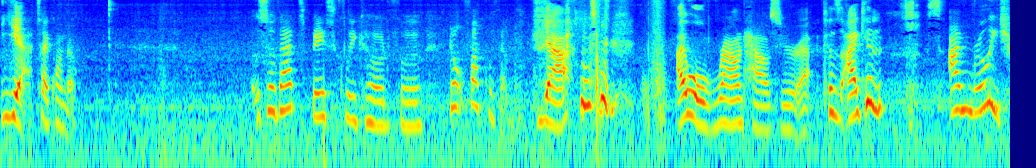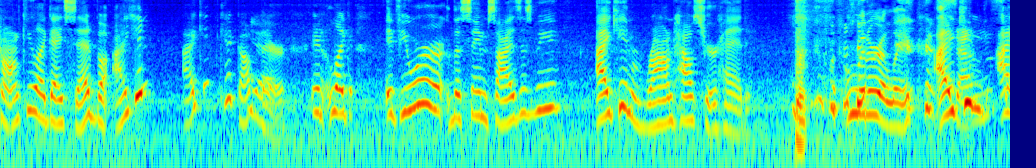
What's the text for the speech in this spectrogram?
Yeah, taekwondo. So that's basically code for don't fuck with him. Yeah. I will roundhouse your ass cuz I can I'm really chonky like I said, but I can I can kick up Yeah. there. And like if you were the same size as me, I can roundhouse your head. Literally. I can Sounds I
